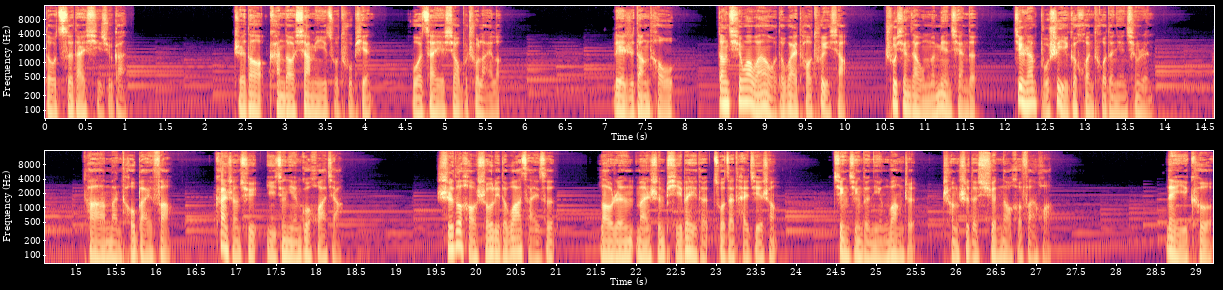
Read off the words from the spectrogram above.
都自带喜剧感。直到看到下面一组图片，我再也笑不出来了。烈日当头，当青蛙玩偶的外套褪下，出现在我们面前的。竟然不是一个欢脱的年轻人。他满头白发，看上去已经年过花甲。拾掇好手里的蛙崽子，老人满身疲惫地坐在台阶上，静静地凝望着城市的喧闹和繁华。那一刻，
